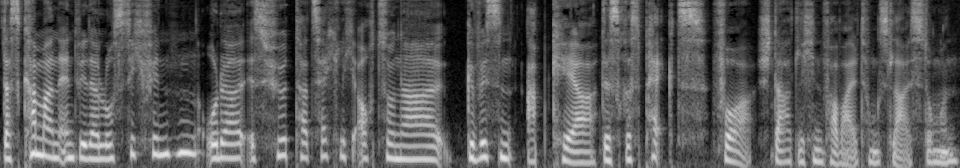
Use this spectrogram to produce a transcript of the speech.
Das kann man entweder lustig finden oder es führt tatsächlich auch zu einer gewissen Abkehr des Respekts vor staatlichen Verwaltungsleistungen.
